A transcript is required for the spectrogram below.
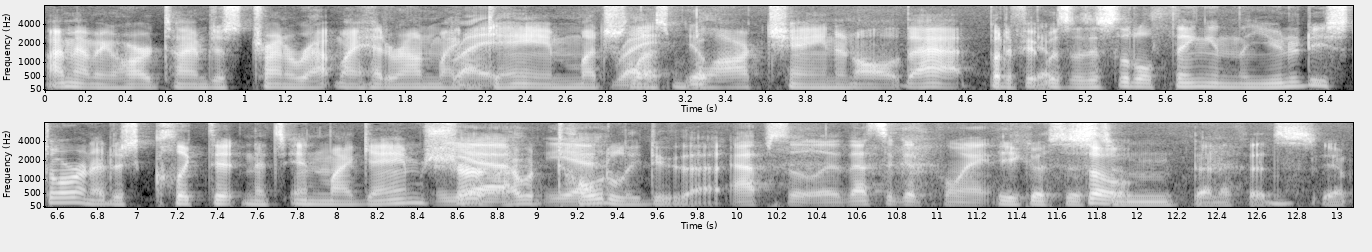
i'm having a hard time just trying to wrap my head around my Right. game much Right. less Yep. blockchain and all of that but if it Yep. was this little thing in the unity store and i just clicked it and it's in my game sure Yeah, i would yeah. totally do that Absolutely, that's a good point. Ecosystem benefits. Yep.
